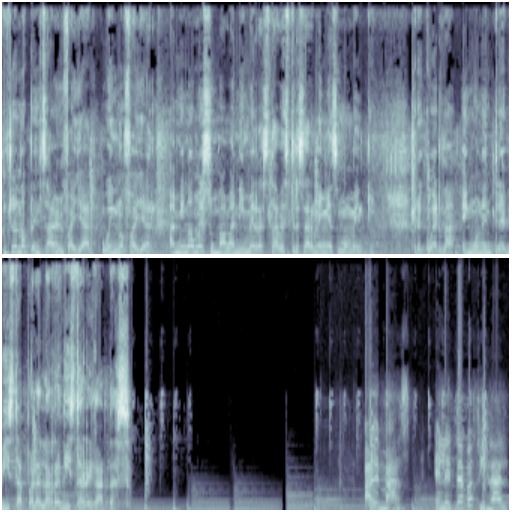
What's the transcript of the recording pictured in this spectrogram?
Yo no pensaba en fallar o en no fallar. A mí no me sumaba ni me restaba estresarme en ese momento. Recuerda, en una entrevista para la revista Regatas. Además, en la etapa final,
